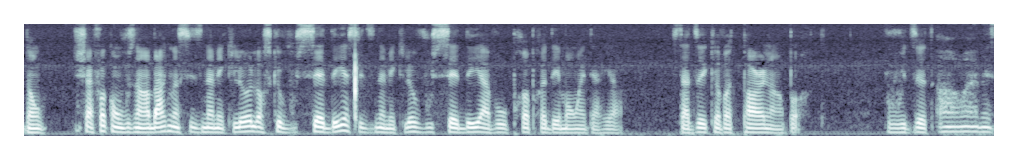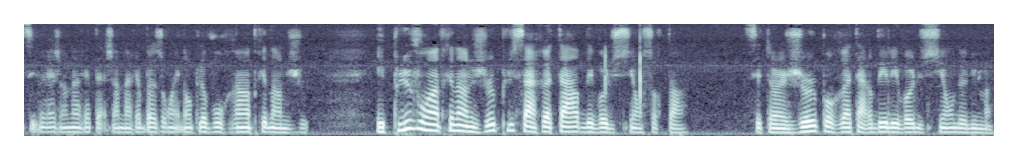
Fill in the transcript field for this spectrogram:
Donc, chaque fois qu'on vous embarque dans ces dynamiques-là, lorsque vous cédez à ces dynamiques-là, vous cédez à vos propres démons intérieurs. C'est-à-dire que votre peur l'emporte. Vous vous dites Ah ouais, mais c'est vrai, j'en aurais, j'en aurais besoin. Donc là, vous rentrez dans le jeu. Et plus vous rentrez dans le jeu, plus ça retarde l'évolution sur Terre. C'est un jeu pour retarder l'évolution de l'humain.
